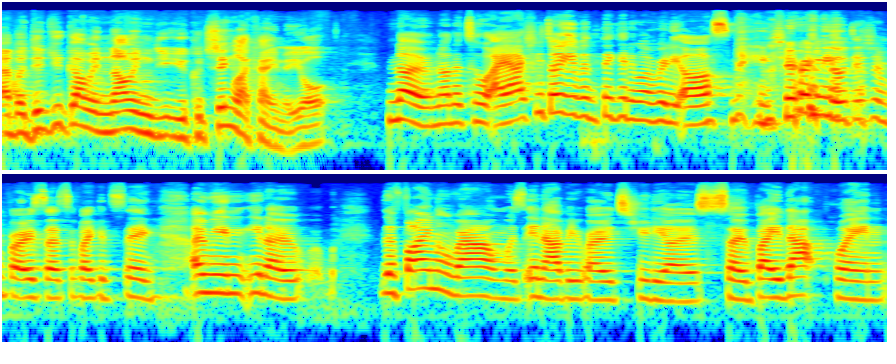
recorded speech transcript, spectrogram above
Uh, but did you go in knowing that you could sing like Amy, or no not at all i actually don't even think anyone really asked me during the audition process if i could sing i mean you know the final round was in Abbey Road Studios, so by that point,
